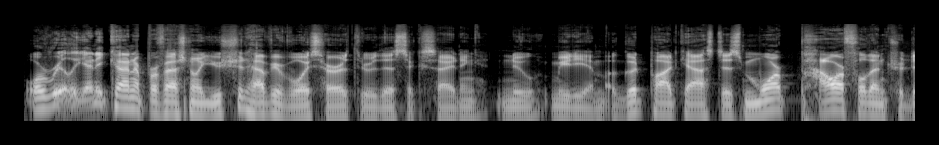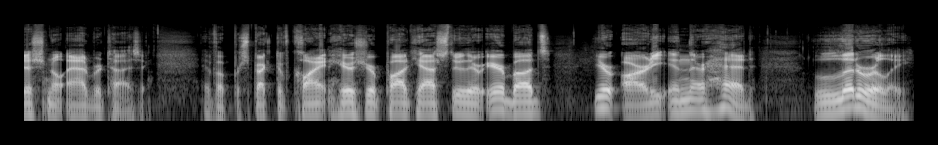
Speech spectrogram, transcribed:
or really any kind of professional, you should have your voice heard through this exciting new medium. A good podcast is more powerful than traditional advertising. If a prospective client hears your podcast through their earbuds, you're already in their head. Literally.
